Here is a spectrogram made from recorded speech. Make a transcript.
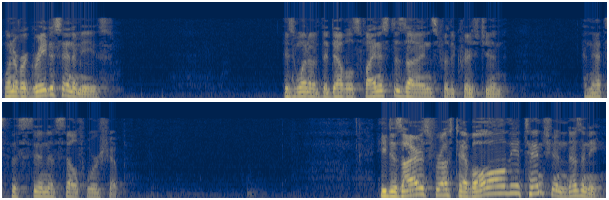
One of our greatest enemies is one of the devil's finest designs for the Christian, and that's the sin of self worship. He desires for us to have all the attention, doesn't he?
